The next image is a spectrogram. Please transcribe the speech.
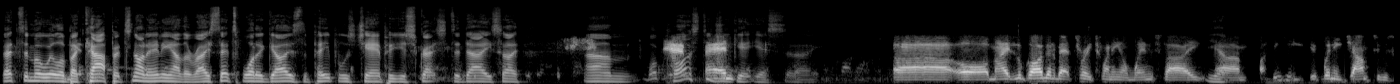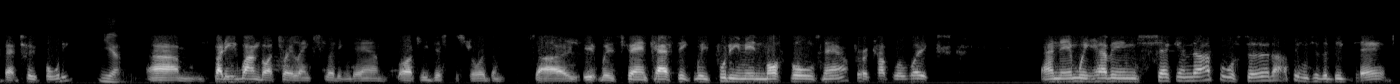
That's the Murwillumbah Cup. It's not any other race. That's Wategos. The People's Champ who you scratched today. So, um, what price did and- you get yesterday? Uh, oh, mate, look, I got about 320 on Wednesday. Yeah. Um, I think he, when he jumped, it was about 240. Yeah. Um, but he won by three lengths, letting down. Like, he just destroyed them. So it was fantastic. We put him in mothballs now for a couple of weeks. And then we have him second up or third up into the big dance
